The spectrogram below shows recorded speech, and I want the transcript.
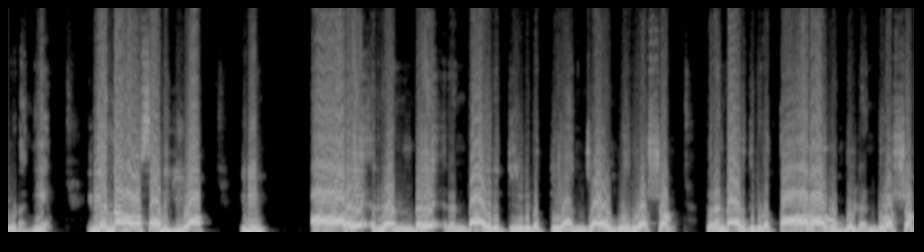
തുടങ്ങി. ഇനി എന്നാണ് അവസാനിക്കുക? ഇനി ആറ് രണ്ട് രണ്ടായിരത്തി ഇരുപത്തി അഞ്ചാവുമ്പോൾ ഒരു വർഷം രണ്ടായിരത്തി ഇരുപത്തി ആറാകുമ്പോൾ രണ്ട് വർഷം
